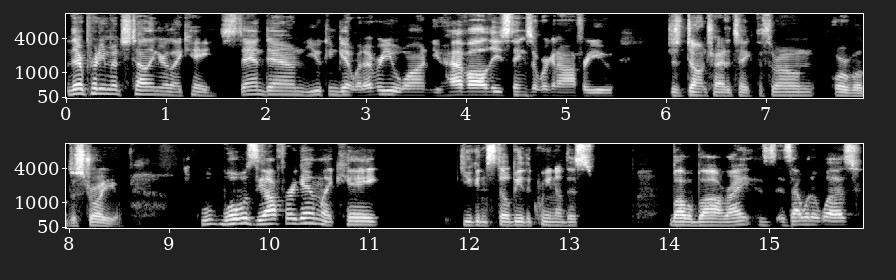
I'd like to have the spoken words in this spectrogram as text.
they're pretty much telling her like, "Hey, stand down. You can get whatever you want. You have all these things that we're going to offer you. Just don't try to take the throne, or we'll destroy you." What was the offer again? Like, hey, you can still be the queen of this. Blah blah blah. Right? Is is that what it was?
